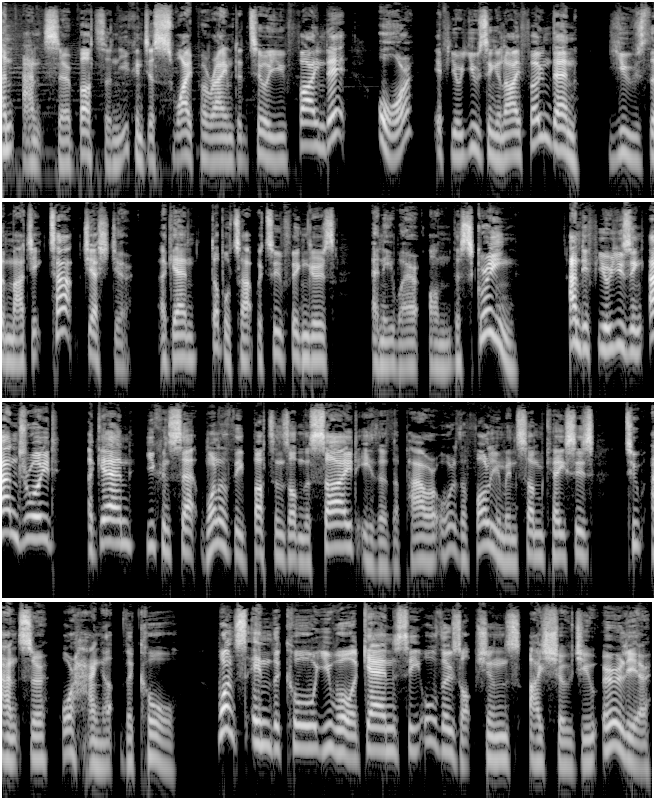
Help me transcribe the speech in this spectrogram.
an answer button. You can just swipe around until you find it, or if you're using an iPhone, then use the magic tap gesture. Again, double tap with two fingers anywhere on the screen. And if you're using Android, again, you can set one of the buttons on the side, either the power or the volume in some cases, to answer or hang up the call. Once in the call, you will again see all those options I showed you earlier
